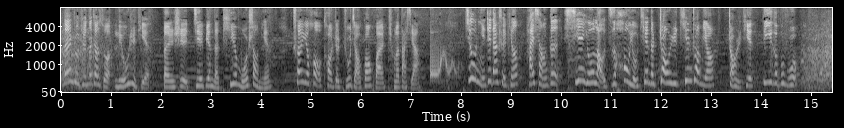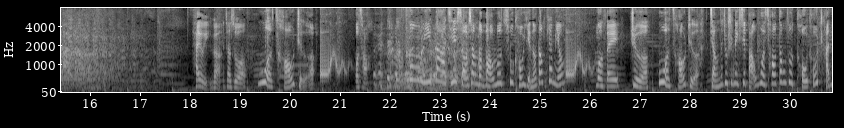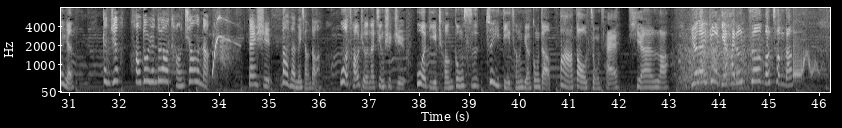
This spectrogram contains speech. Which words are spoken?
男主角呢叫做刘日天，本是街边的贴膜少年，穿越后靠着主角光环成了大侠。就你这点水平，还想跟先有老子后有天的赵日天撞名？赵日天第一个不服。还有一个叫做卧槽者，我操，风靡大街小巷的网络粗口也能当片名？莫非这卧槽者讲的就是那些把卧槽当做口头禅的人？感觉好多人都要躺枪了呢。但是万万没想到啊，卧槽者呢，竟是指卧底成公司最底层员工的霸道总裁。天啦，原来热点还能这么蹭的！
